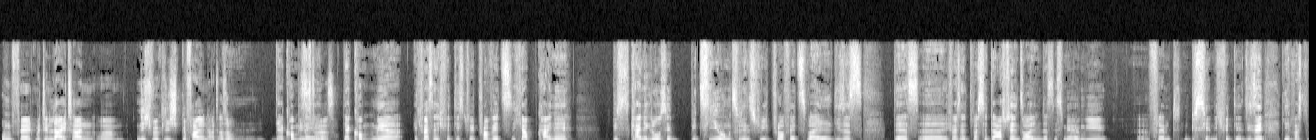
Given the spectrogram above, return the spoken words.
Umfeld mit den Leitern ähm, nicht wirklich gefallen hat. Also der kommt Wie mir, siehst du das? Der kommt mir, ich weiß nicht, ich finde die Street Profits, ich habe keine, bis keine große Beziehung zu den Street Profits, weil dieses, das, äh, ich weiß nicht, was sie darstellen sollen, das ist mir irgendwie äh, fremd ein bisschen. Ich finde diese, die, was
